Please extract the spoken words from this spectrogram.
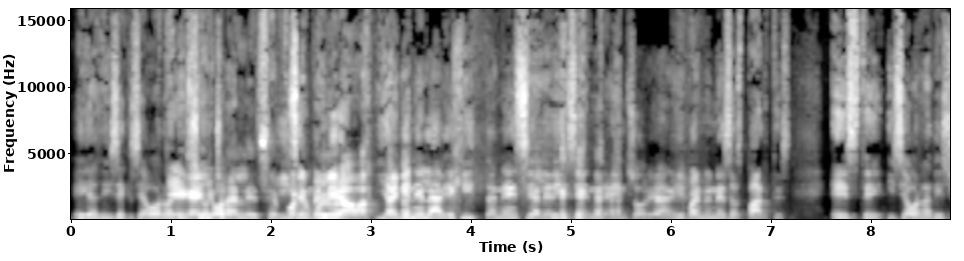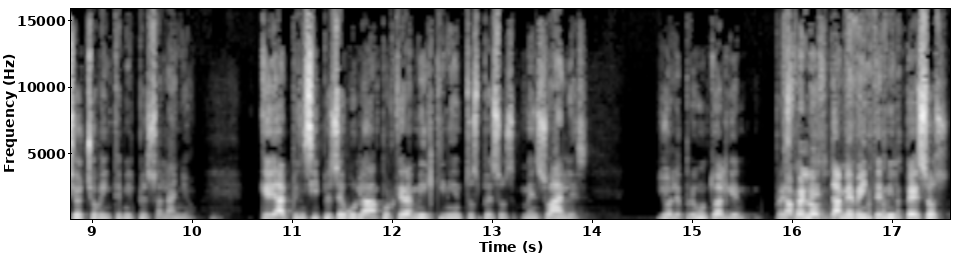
Ella dice que se ahorra Llega 18 y órale, se pone muy brava. Y ahí viene la viejita necia, le dicen en Soledad y bueno, en esas partes. Este, y se ahorra 18, 20 mil pesos al año. Que al principio se burlaban porque eran 1.500 pesos mensuales. Yo le pregunto a alguien, préstame, dame 20 mil pesos.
